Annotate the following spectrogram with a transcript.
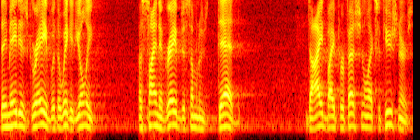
They made his grave with the wicked. You only assign a grave to someone who's dead, died by professional executioners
